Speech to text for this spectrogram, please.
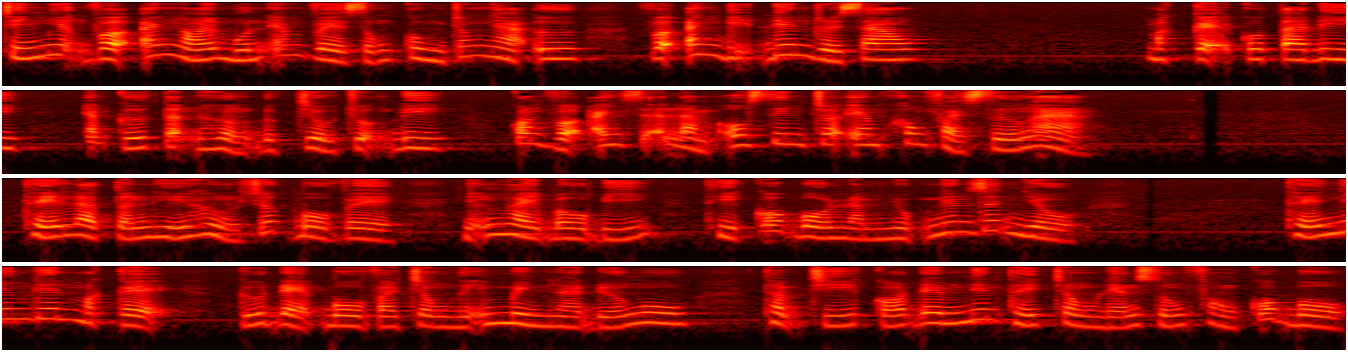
chính miệng vợ anh nói muốn em về sống cùng trong nhà ư, vợ anh bị điên rồi sao? Mặc kệ cô ta đi, em cứ tận hưởng được chiều chuộng đi, con vợ anh sẽ làm ô xin cho em không phải sướng à? Thế là Tuấn hí hửng rước bồ về, những ngày bầu bí thì cô bồ làm nhục Liên rất nhiều. Thế nhưng Liên mặc kệ, cứ để bồ và chồng nghĩ mình là đứa ngu. Thậm chí có đêm Liên thấy chồng lén xuống phòng cô bồ,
